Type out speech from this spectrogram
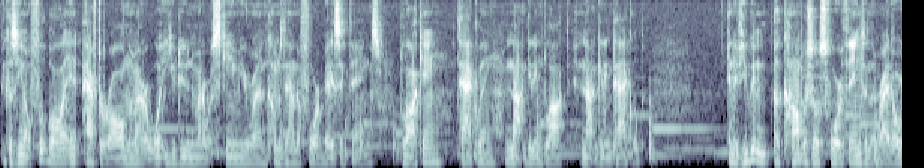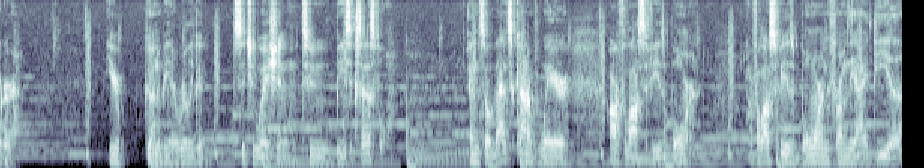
because you know football eh, after all no matter what you do no matter what scheme you run comes down to four basic things. Blocking tackling not getting blocked and not getting tackled. And if you can accomplish those four things in the right order you're going to be in a really good situation to be successful. And so that's kind of where our philosophy is born. Our philosophy is born from the idea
